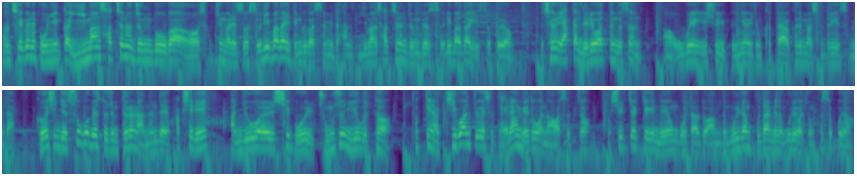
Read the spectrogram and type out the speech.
어, 최근에 보니까 2만 4천 원 정도가 어, 솔직히 말해서 쓰리바닥이 된 것 같습니다. 한 2만 4천 원 정도에서 쓰리바닥이 있었고요. 최근에 약간 내려왔던 것은 어, 오브행 이슈의 영향이 좀 컸다 그런 말씀드리겠습니다. 그것이 이제 수급에서도 좀 드러났는데 확실히 한 6월 15일 중순 이후부터 특히나 기관 쪽에서 대량 매도가 나왔었죠. 뭐 실적적인 내용보다도 아무튼 물량 대한 우려가 좀 컸었고요.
